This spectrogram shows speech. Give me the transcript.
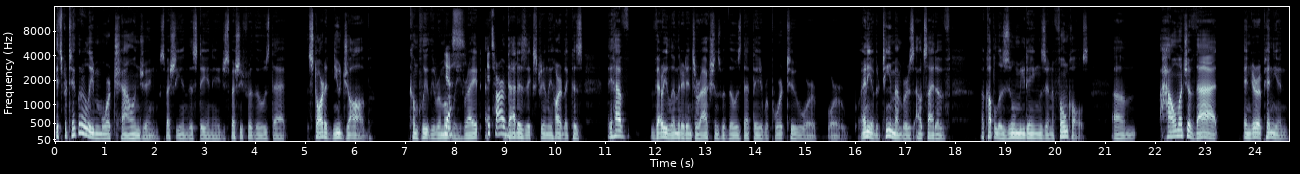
It's particularly more challenging, especially in this day and age, especially for those that start a new job completely remotely, yes, right? It's hard. That is extremely hard, like because they have very limited interactions with those that they report to or or any of their team members outside of a couple of Zoom meetings and phone calls. Um, how much of that, in your opinion,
